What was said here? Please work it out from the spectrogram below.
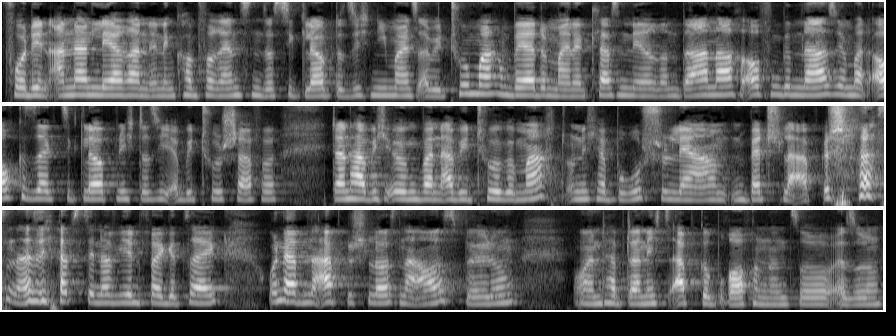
vor den anderen Lehrern in den Konferenzen, dass sie glaubt, dass ich niemals Abitur machen werde. Meine Klassenlehrerin danach auf dem Gymnasium hat auch gesagt, sie glaubt nicht, dass ich Abitur schaffe. Dann habe ich irgendwann Abitur gemacht und ich habe Berufsschullehramt einen Bachelor abgeschlossen. Also ich habe es denen auf jeden Fall gezeigt und habe eine abgeschlossene Ausbildung und habe da nichts abgebrochen und so. Also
